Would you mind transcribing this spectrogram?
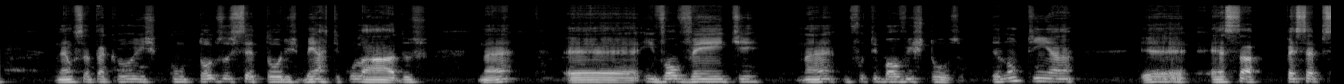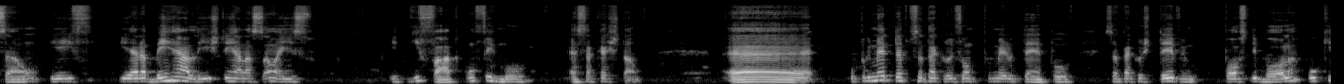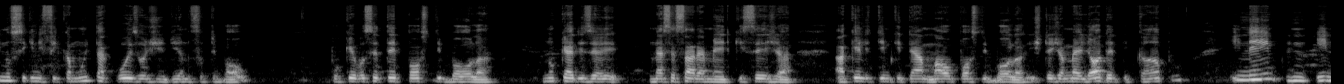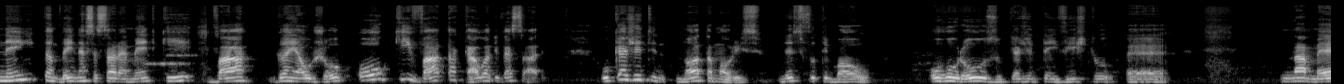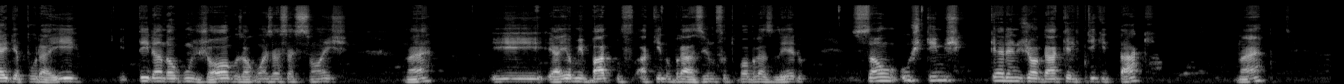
né, um Santa Cruz com todos os setores bem articulados, né, é, envolvente, né? um futebol vistoso. Eu não tinha é, essa percepção e, e era bem realista em relação a isso. E, de fato, confirmou essa questão. É, o primeiro tempo de Santa Cruz foi um primeiro tempo. Santa Cruz teve posse de bola, o que não significa muita coisa hoje em dia no futebol, porque você ter posse de bola não quer dizer necessariamente que seja aquele time que tem a maior posse de bola esteja melhor dentro de campo e nem, e nem também necessariamente que vá ganhar o jogo ou que vá atacar o adversário. O que a gente nota, Maurício, nesse futebol horroroso que a gente tem visto é, na média por aí, tirando alguns jogos, algumas exceções, né? E, e, aí eu me bato aqui no Brasil, no futebol brasileiro, são os times querendo jogar aquele tic-tac, né?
